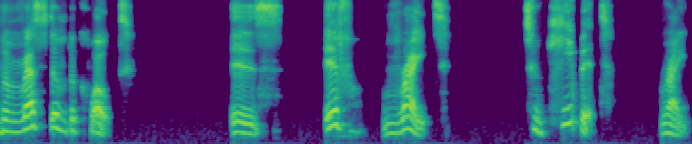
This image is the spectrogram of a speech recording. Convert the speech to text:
The rest of the quote is if right, to keep it right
